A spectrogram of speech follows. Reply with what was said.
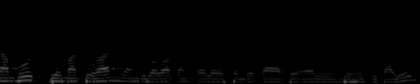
Menyambut firman Tuhan yang dibawakan oleh pendeta BL Borusi Payung,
